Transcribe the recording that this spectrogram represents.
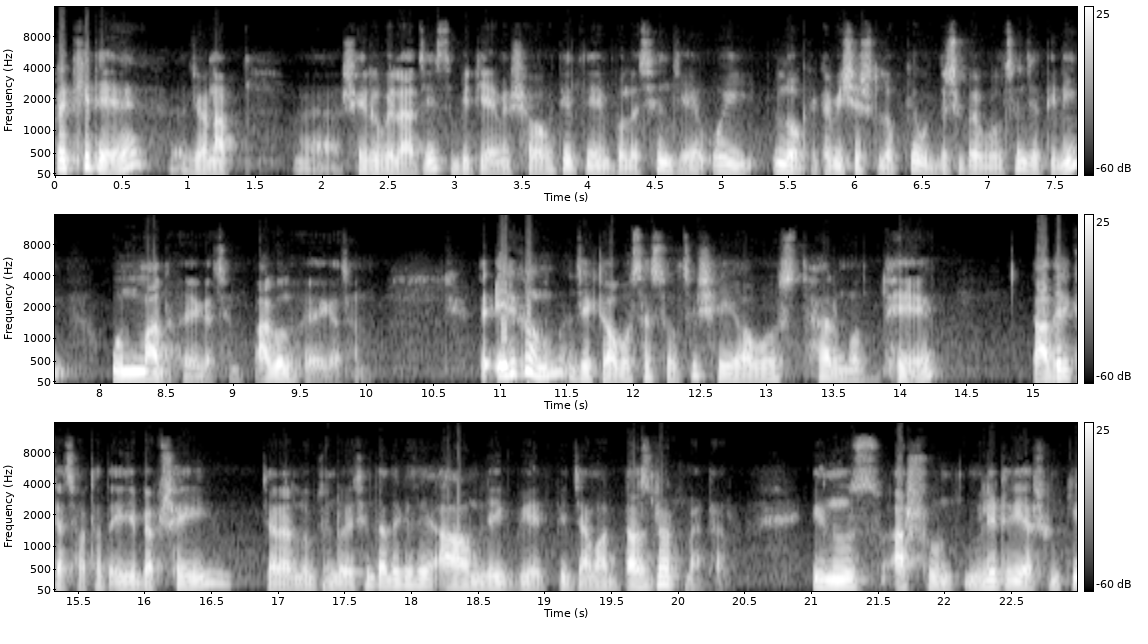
প্রেক্ষিতে জনাব শেরুবেল আজিজ বিটিএম এর সভাপতি, তিনি বলেছেন যে ওই লোক এটা বিশেষ লোককে উদ্দেশ্য করে বলছেন যে তিনি উন্মাদ হয়ে গেছেন, পাগল হয়ে গেছেন। তো এরকম যে একটা অবস্থা চলছে, সেই অবস্থার মধ্যে তাদের কাছে, অর্থাৎ এই যে ব্যবসায়ী যারা লোকজন রয়েছেন, তাদের কাছে Awami League BNP Jamaat does not matter Yunus আসুন মিলিটারি আসুন, কে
